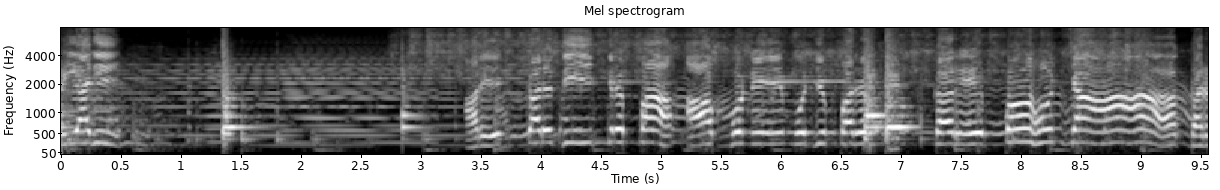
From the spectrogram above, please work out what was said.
भैया जी। अरे कर दी कृपा आपने मुझ पर, करे पहुँचा कर।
